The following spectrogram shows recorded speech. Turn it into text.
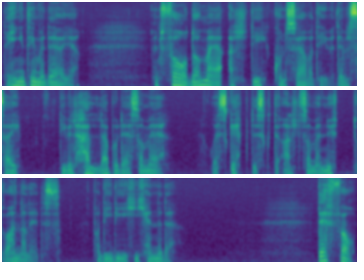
Det har ingenting med det å gjøre. Men fordommer er alltid konservative, det vil si, de vil holde på det som er, og er skeptisk til alt som er nytt og annerledes, fordi de ikke kjenner det. Derfor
